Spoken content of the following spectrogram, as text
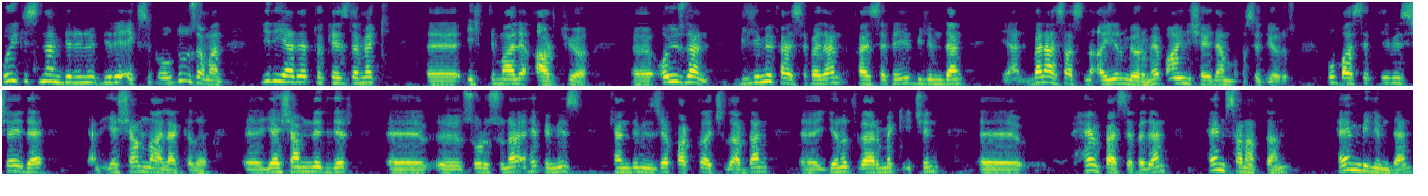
Bu ikisinden birini biri eksik olduğu zaman bir yerde tökezlemek e, ihtimali artıyor. E, o yüzden bilimi felsefeden, felsefeyi bilimden yani ben aslında ayırmıyorum. Hep aynı şeyden bahsediyoruz. Bu bahsettiğimiz şey de yani yaşamla alakalı. E, yaşam nedir e, e, sorusuna hepimiz kendimizce farklı açılardan yanıt vermek için hem felsefeden hem sanattan hem bilimden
